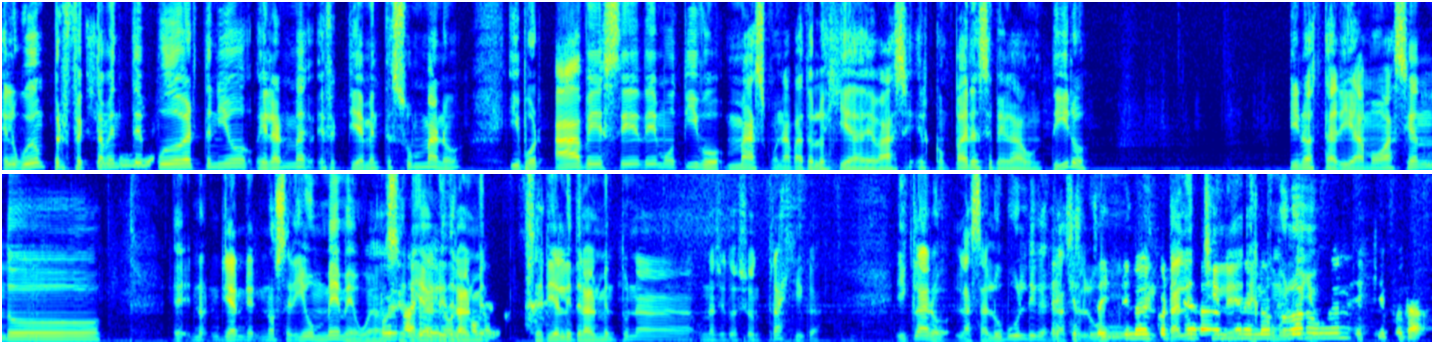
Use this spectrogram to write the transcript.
El weón perfectamente Sí. pudo haber tenido el arma efectivamente en sus manos y por A, B, C de motivo más una patología de base, el compadre se pegaba un tiro. Y no estaríamos haciendo... eh, no, ya no sería un meme, weón. Pues, Sería literalmente, sería literalmente una, una situación trágica. Y claro, la salud pública, la Es salud ¿sabes qué lo mental en Chile es lo como el raro, hoyo. weón? Es que, puta.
